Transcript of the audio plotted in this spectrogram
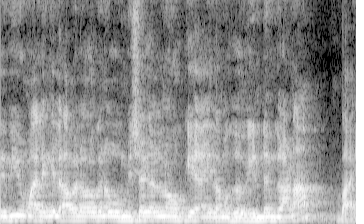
റിവ്യൂവും അല്ലെങ്കിൽ അവലോകനവും വിശകലനവും ഒക്കെ ആയി നമുക്ക് വീണ്ടും കാണാം. ബൈ.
